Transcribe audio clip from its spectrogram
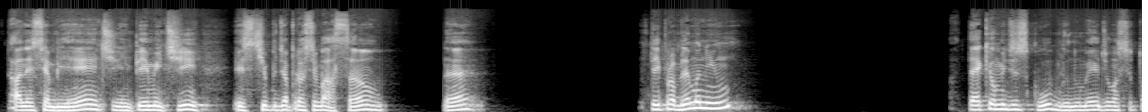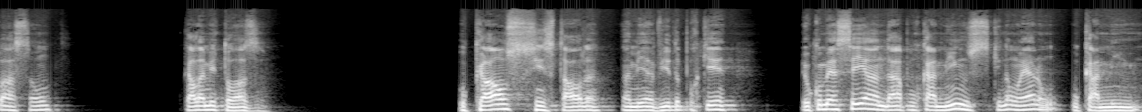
estar nesse ambiente, em permitir esse tipo de aproximação, né? Não tem problema nenhum. Até que eu me descubro no meio de uma situação calamitosa. O caos se instaura na minha vida porque eu comecei a andar por caminhos que não eram o caminho.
